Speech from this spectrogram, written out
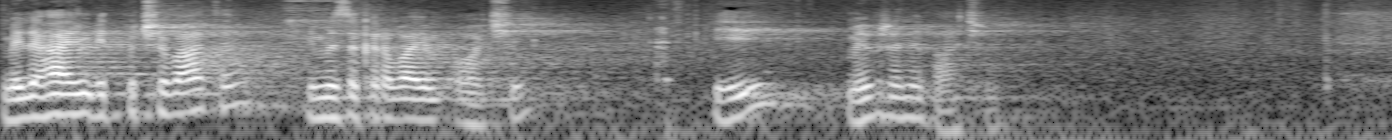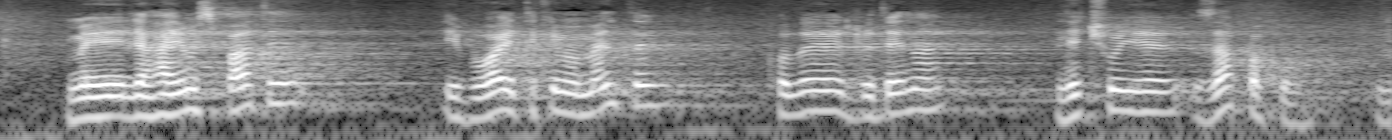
ми лягаємо відпочивати, і ми закриваємо очі, і ми вже не бачимо. Ми лягаємо спати, і бувають такі моменти, коли людина не чує запаху. Ну,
